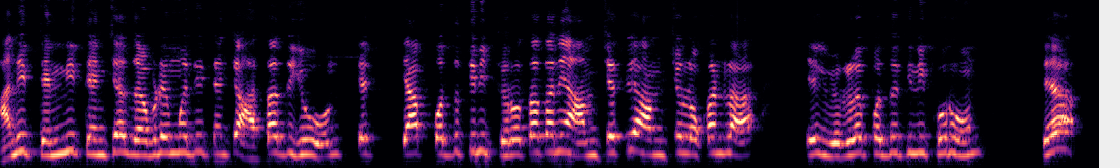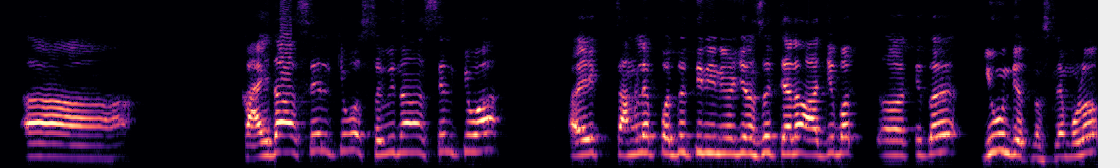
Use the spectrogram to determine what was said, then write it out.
आणि त्यांनी त्यांच्या जबड्यामध्ये त्यांच्या हातात घेऊन ते त्या पद्धतीने फिरवतात आणि आमच्यातल्या आमच्या लोकांना एक वेगळ्या पद्धतीने करून त्या कायदा असेल किंवा संविधान असेल किंवा एक चांगल्या पद्धतीने नियोजन असेल त्याला अजिबात तिथं येऊन देत नसल्यामुळं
